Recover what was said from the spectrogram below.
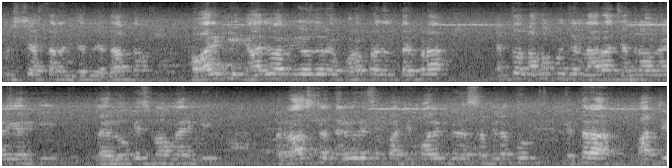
కృషి చేస్తారని చెప్పి యథార్థం. వారికి గాజువాక నియోజకవర్గ పొర ప్రజల తరపున ఎంతో నమ్మకం వచ్చిన నారా చంద్రబాబు నాయుడు గారికి అలాగే లోకేష్ బాబు గారికి రాష్ట్ర తెలుగుదేశం పార్టీ పాలిట్ బ్యూరో సభ్యులకు ఇతర పార్టీ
